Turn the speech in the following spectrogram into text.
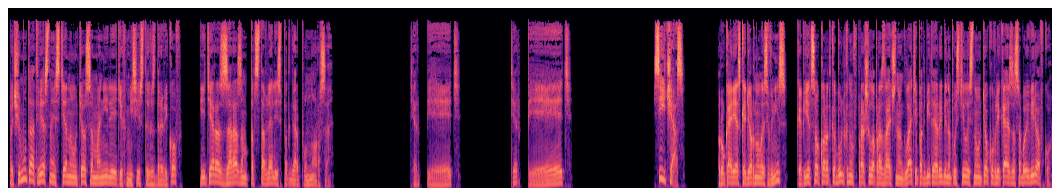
Почему-то отвесные стены утеса манили этих мясистых здоровяков, и те раз за разом подставлялись под гарпу Норса. Терпеть, терпеть. Сейчас!» Рука резко дернулась вниз, копьецо, коротко булькнув, прошило прозрачную гладь, и подбитая рыбина пустилась на утек, увлекая за собой веревку.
